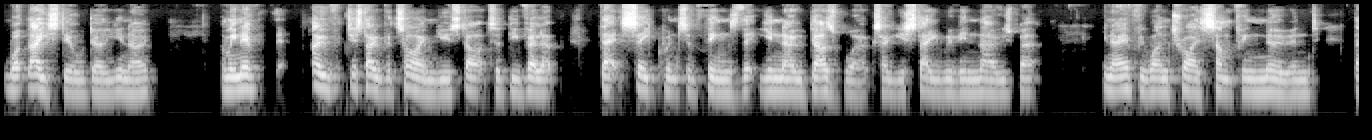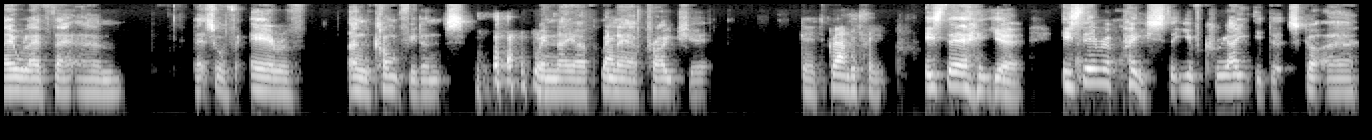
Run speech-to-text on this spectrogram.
what they still do. You know, I mean, ev- over just over time, you start to develop that sequence of things that you know does work, so you stay within those. But you know, everyone tries something new, and they all have that um, that sort of air of unconfidence when they are when they approach it. Good. Grounded feet. Is there, yeah, is there a piece that you've created that's got a,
